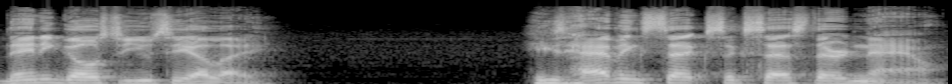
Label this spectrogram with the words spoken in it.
then he goes to UCLA He's having sex success there now.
